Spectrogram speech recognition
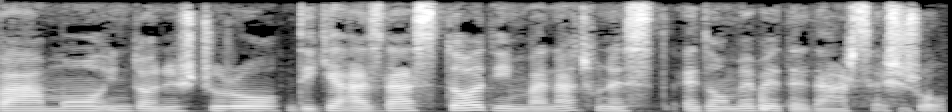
و ما این دانشجو رو دیگه از دست دادیم و نتونست ادامه بده درسش رو.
